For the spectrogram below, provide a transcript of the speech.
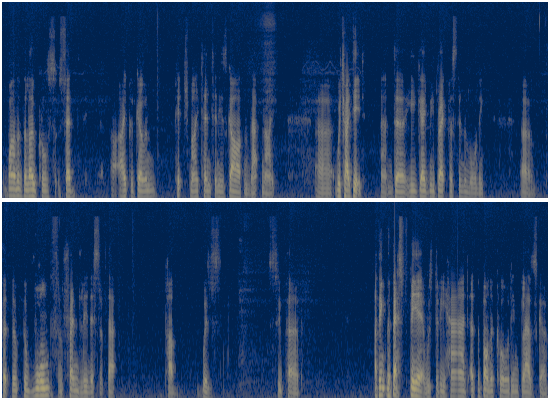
one of the locals said I could go and pitch my tent in his garden that night, uh, which I did. And uh, he gave me breakfast in the morning. Um, but the, the warmth and friendliness of that pub was superb. I think the best beer was to be had at the Bon Accord in Glasgow,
